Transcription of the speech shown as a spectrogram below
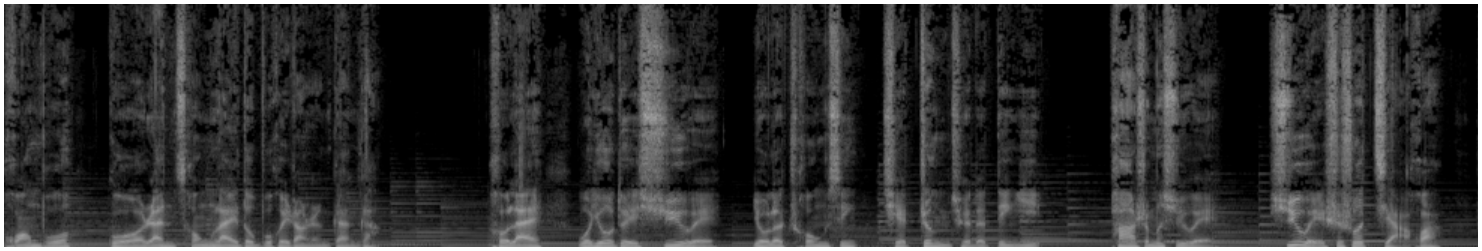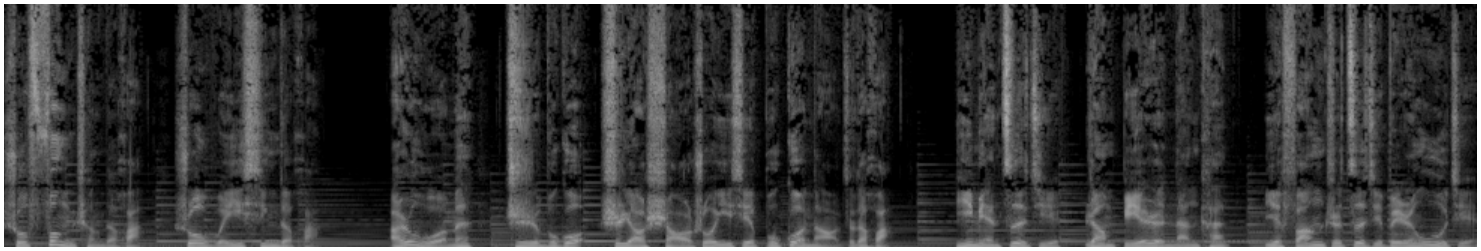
黄渤果然从来都不会让人尴尬。后来，我又对虚伪有了重新且正确的定义。怕什么虚伪？虚伪是说假话，说奉承的话，说违心的话。而我们只不过是要少说一些不过脑子的话，以免自己让别人难堪，也防止自己被人误解。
